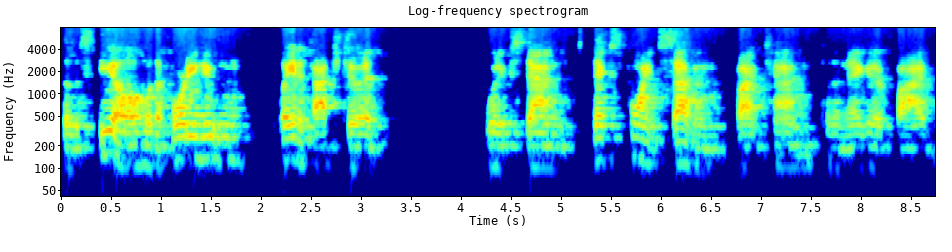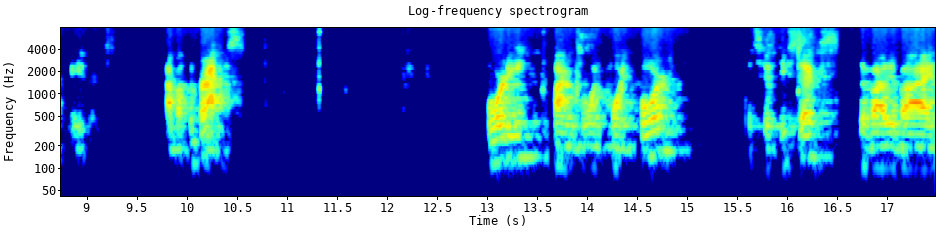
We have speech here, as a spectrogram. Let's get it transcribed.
So the steel with a 40 Newton weight attached to it would extend 6.7 by 10 to the negative 5 meters. How about the brass? 40 times 1.4 is 56 divided by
